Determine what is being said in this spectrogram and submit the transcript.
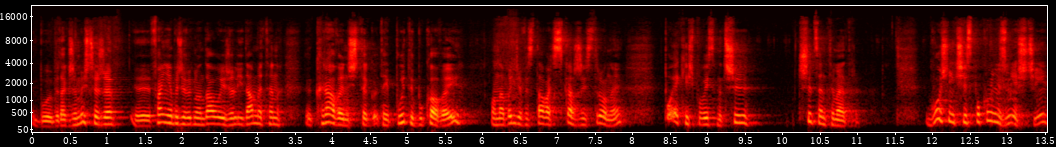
byłyby. Także myślę, że y, fajnie będzie wyglądało, jeżeli damy ten krawędź tej płyty bukowej, ona będzie wystawać z każdej strony po jakieś powiedzmy 3, 3 centymetry. Głośnik się spokojnie zmieści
